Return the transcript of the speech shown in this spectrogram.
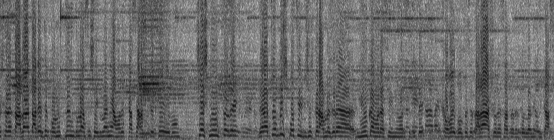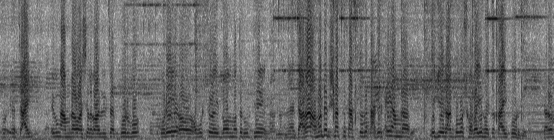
আসলে তারা, তাদের যে কমিটমেন্টগুলো আছে সেগুলো নিয়ে আমাদের কাছে আসতেছে এবং শেষ মুহূর্তে যারা চব্বিশ, পঁচিশ, বিশেষ করে আমরা যারা নিউ কামার আছি ইউনিভার্সিটিতে সবাই বলতেছে তারা আসলে ছাত্রদের কল্যাণে কি কাজ করতে চাই এবং আমরাও আসলে বাজ বিচার করব। করেই অবশ্যই দল মতের ঊর্ধ্বে যারা আমাদের স্বার্থে কাজ করবে, তাদেরকেই আমরা এগিয়ে রাখব বা সবাই হয়তো তাই করবে। কারণ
